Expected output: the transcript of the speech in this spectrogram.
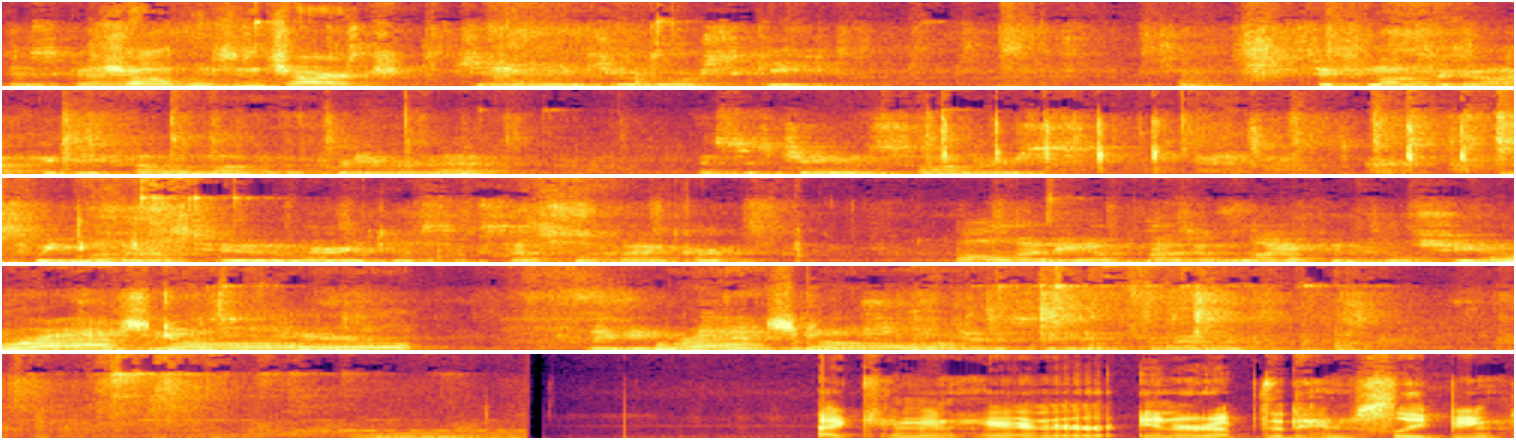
This guy, Show him who's in charge. Jamie Jaworski. Six months ago, I think he fell in love with a pretty brunette. Mrs. James Saunders. A sweet mother of two, married to a successful banker. All living a pleasant life until she unfortunately Rascal! disappeared, leaving the kids Rascal! emotionally devastated forever. I came in here and er- interrupted him sleeping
